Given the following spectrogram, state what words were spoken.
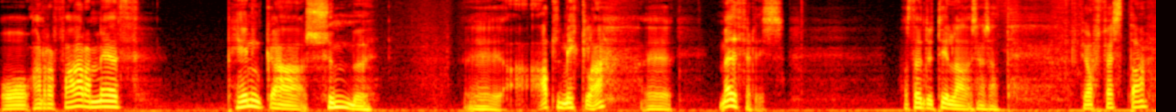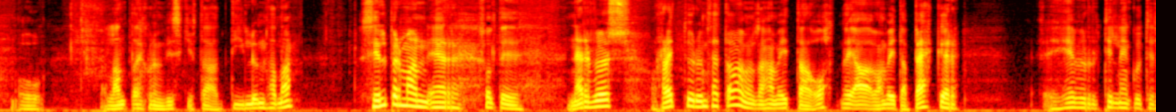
og hann er að fara með peningasummu uh, allmikla uh, meðferðis. Það stendur til að sagt, fjárfesta og landa einhverjum viðskipta dílum þarna. Silbermann er svolítið nervös og hrættur um þetta hann veit að, ja, hann veit að Becker hefur tilhengu til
